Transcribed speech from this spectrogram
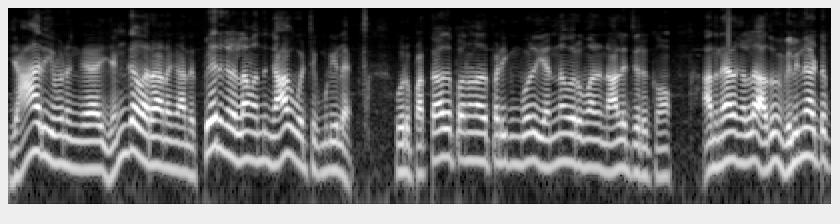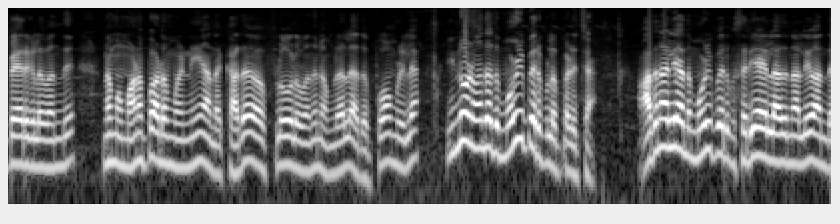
யார் இவனுங்க? எங்கே வரானுங்க? அந்த பேருங்கள் எல்லாம் வந்து ஞாபகம் வச்சுக்க முடியல. ஒரு பத்தாவது பதினொன்றாவது படிக்கும்போது என்ன ஒரு மாதிரி நாலேஜ் இருக்கும்? அந்த நேரங்களில் அதுவும் வெளிநாட்டு பெயர்களை வந்து நம்ம மனப்பாடம் பண்ணி அந்த கதை ஃப்ளோவில் வந்து நம்மளால் அதை போக முடியல. இன்னொன்று வந்து அது மொழிபெயர்ப்பில் படித்தேன் அதனாலேயே அந்த மொழிபெயர்ப்பு சரியாக இல்லாதனாலேயோ அந்த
